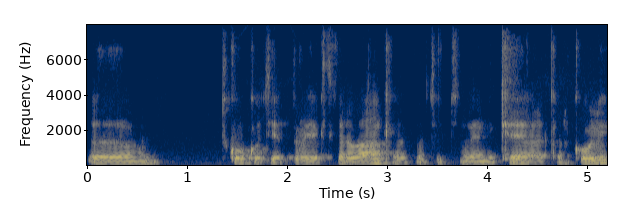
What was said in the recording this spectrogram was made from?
um, tako kot je projekt Karavanke ali pa tudi Nike ali karkoli,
